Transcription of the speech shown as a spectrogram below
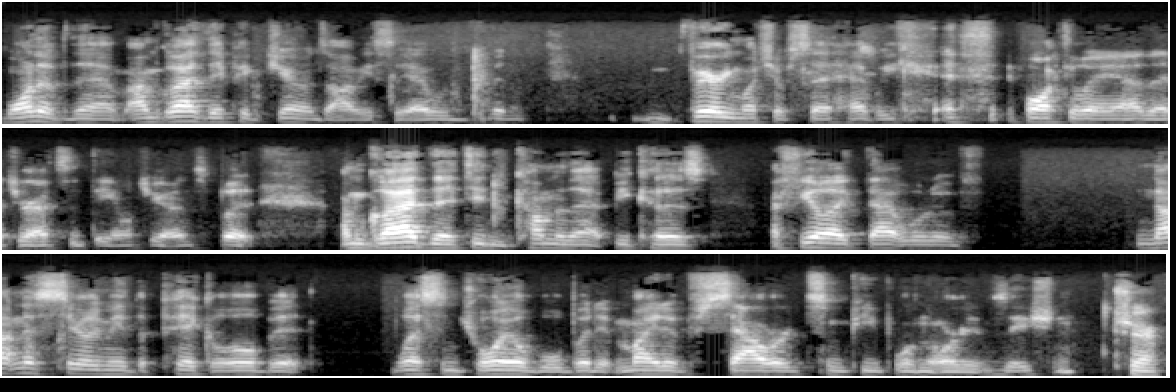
one of them. I'm glad they picked Jones. Obviously, I would have been very much upset had we walked away out of that draft with Daniel Jones. But I'm glad that it didn't come to that because I feel like that would have not necessarily made the pick a little bit less enjoyable, but it might have soured some people in the organization. Sure.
